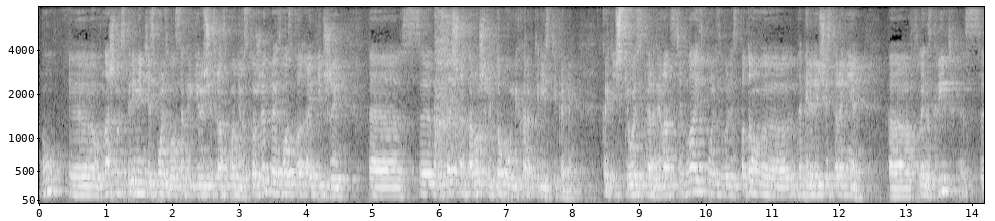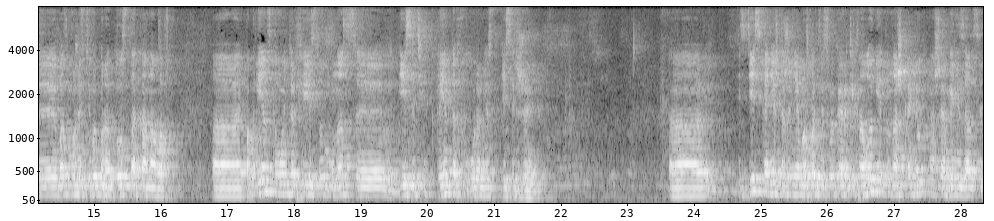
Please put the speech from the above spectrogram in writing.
Ну, э, в нашем эксперименте использовался агрегирующий транспондер 100G производства IPG э, с достаточно хорошими топовыми характеристиками. Критические оси NR12.2 использовались, потом на передающей стороне э, Flex Grid с возможностью выбора до 100 каналов. По клиентскому интерфейсу у нас э, 10 клиентов уровня 10G. Э, Здесь, конечно же, не обошлось без ВКР-технологии, это наш конек нашей организации.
